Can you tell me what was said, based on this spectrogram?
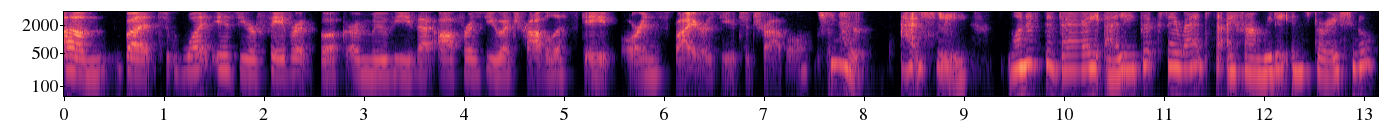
Um, but what is your favorite book or movie that offers you a travel escape or inspires you to travel? Do You know, actually, one of the very early books I read that I found really inspirational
